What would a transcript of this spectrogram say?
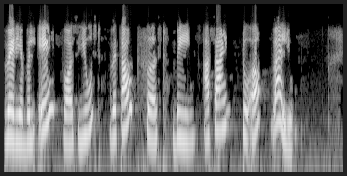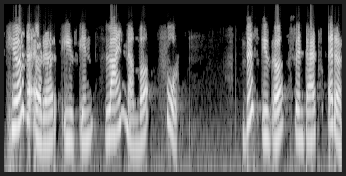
Variable a was used without first being assigned to a value. Here the error is in line number 4. This is a syntax error.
